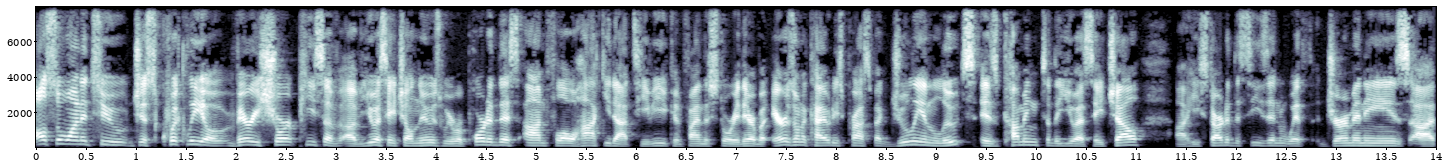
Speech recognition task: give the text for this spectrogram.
Also wanted to just quickly a very short piece of, of USHL news. We reported this on flowhockey.tv. You can find the story there. But Arizona Coyotes prospect Julian Lutz is coming to the USHL. Uh, he started the season with Germany's uh,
